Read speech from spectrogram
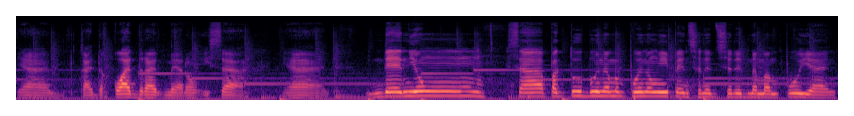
Yan. Kada quadrant, merong isa. Yan. And then, yung sa pagtubo naman po ng ngipin, sunod-sunod naman po yan.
